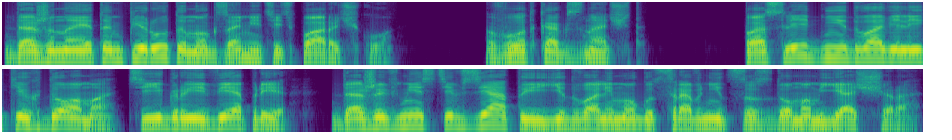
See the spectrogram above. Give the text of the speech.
Даже на этом перу ты мог заметить парочку. Вот как значит. Последние два великих дома, тигры и вепри, даже вместе взятые едва ли могут сравниться с домом ящера.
